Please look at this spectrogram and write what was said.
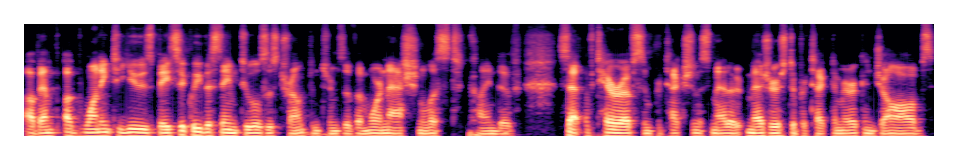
of, of wanting to use basically the same tools as Trump in terms of a more nationalist kind of set of tariffs and protectionist me- measures to protect American jobs,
